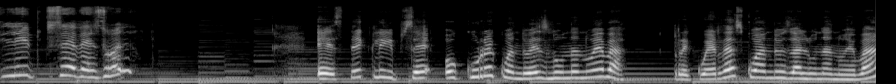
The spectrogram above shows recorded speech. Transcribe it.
eclipse de sol? Este eclipse ocurre cuando es luna nueva. ¿Recuerdas cuándo es la luna nueva?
